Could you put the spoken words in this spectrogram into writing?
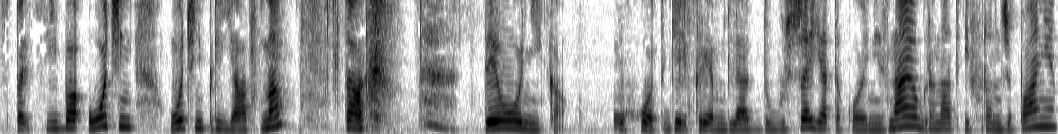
Спасибо. Очень-очень приятно. Так, Деоника уход гель-крем для душа. Я такое не знаю. Гранат и франжипани.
